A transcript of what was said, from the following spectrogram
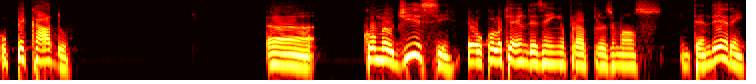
o pecado. Uh, como eu disse, eu coloquei um desenho para os irmãos entenderem.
